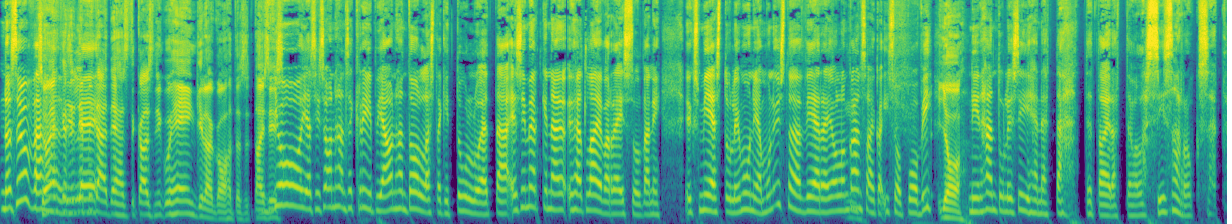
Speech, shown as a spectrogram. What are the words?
No se on vähän se on ehkä sille silleen- pitää tehdä sitten kanssa niinku henkilökohtaisesti. Tai siis, Joo, ja siis onhan se kriipi ja onhan tollastakin tullut, että esimerkkinä yhdeltä laivareissulta, niin yksi mies tuli mun ja mun ystävän viereen, jolla on kanssa aika iso povi. Joo. Niin hän tuli siihen, että te taidatte olla sisarukset.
